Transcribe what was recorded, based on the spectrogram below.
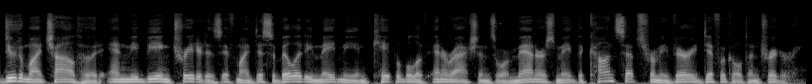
Due to my childhood and me being treated as if my disability made me incapable of interactions or manners, made the concepts for me very difficult and triggering.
